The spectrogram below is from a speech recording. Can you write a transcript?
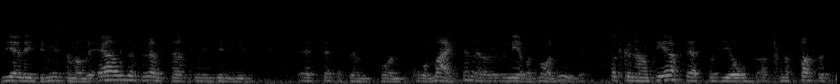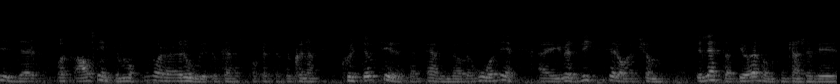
Det gäller inte minst när man blir äldre och förväntar sig att som individ eh, sätta sig på, en, på marknaden och leva ett vanligt liv. Att kunna hantera stress på ett jobb, att kunna passa tider och att allt inte måste vara roligt och kanske smaka sött och kunna skjuta upp tillväxten även med ADHD är ju väldigt viktigt idag eftersom det är lätt att göra sånt som kanske blir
